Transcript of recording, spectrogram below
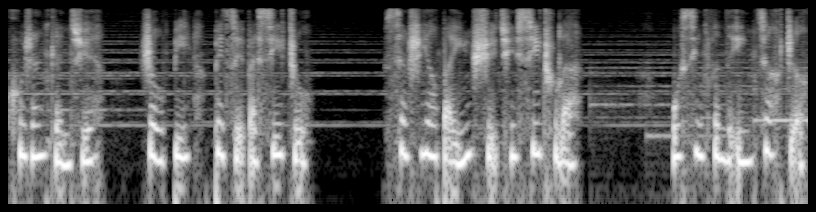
忽然感觉肉壁被嘴巴吸住，像是要把饮水全吸出来。我兴奋的吟叫着：“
